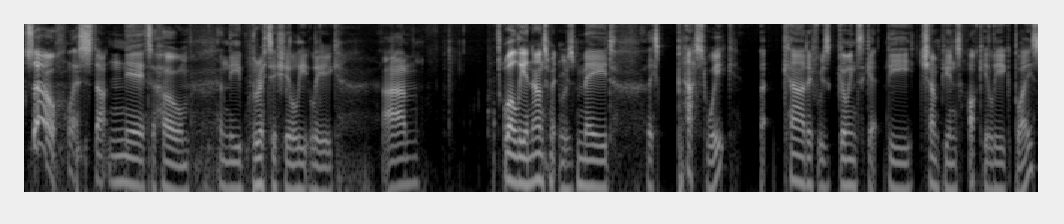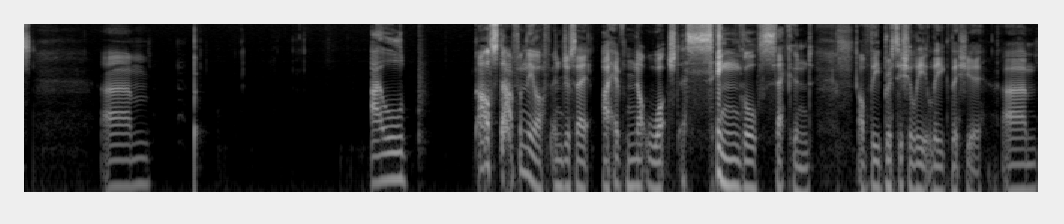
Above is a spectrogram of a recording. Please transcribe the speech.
So let's start near to home and the British Elite League. Um, well, the announcement was made this past week that Cardiff was going to get the Champions Hockey League place. Um, I'll I'll start from the off and just say I have not watched a single second of the British Elite League this year. Um,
